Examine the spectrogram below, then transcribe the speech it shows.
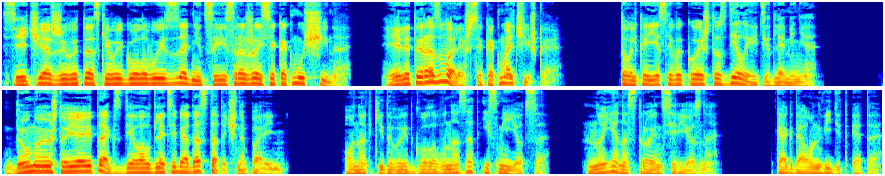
Сейчас же вытаскивай голову из задницы и сражайся как мужчина. Или ты развалишься как мальчишка. Только если вы кое-что сделаете для меня. «Думаю, что я и так сделал для тебя достаточно, парень». Он откидывает голову назад и смеется, но я настроен серьезно. Когда он видит это,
